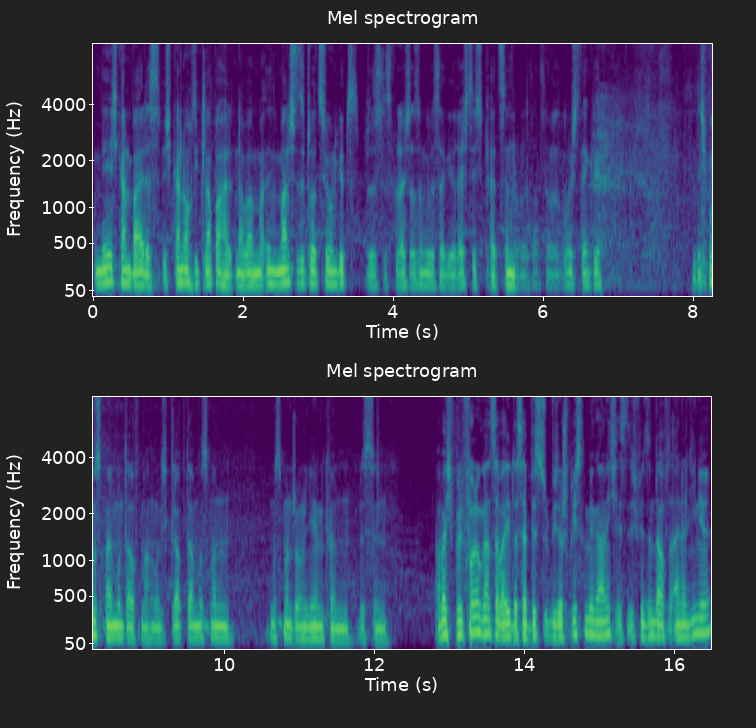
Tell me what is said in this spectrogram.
nee, ich kann beides. Ich kann auch die Klappe halten, aber in manchen Situationen gibt es, das ist vielleicht auch so ein gewisser Gerechtigkeitssinn oder sonst was, wo ich denke, ich muss meinen Mund aufmachen und ich glaube, da muss man, muss man jonglieren können, ein bisschen. Aber ich will voll und ganz dabei, deshalb du, widersprichst du mir gar nicht. Ich- Wir sind da auf einer Linie,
